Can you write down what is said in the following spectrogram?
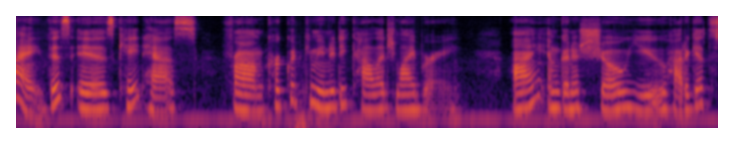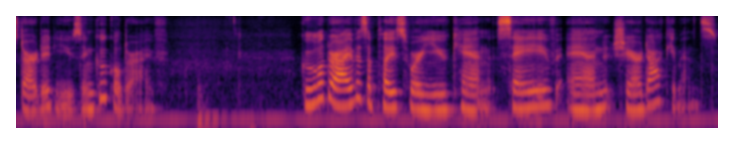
Hi, this is Kate Hess from Kirkwood Community College Library. I am going to show you how to get started using Google Drive. Google Drive is a place where you can save and share documents.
